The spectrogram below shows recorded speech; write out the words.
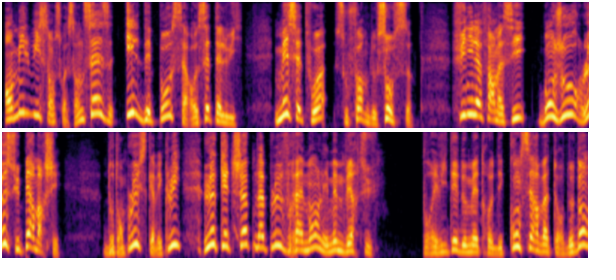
en 1876, il dépose sa recette à lui, mais cette fois sous forme de sauce. Fini la pharmacie, bonjour le supermarché. D'autant plus qu'avec lui, le ketchup n'a plus vraiment les mêmes vertus. Pour éviter de mettre des conservateurs dedans,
